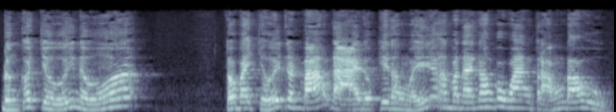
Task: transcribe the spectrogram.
Đừng có chửi nữa. Tôi bay chửi trên báo đài được kia thằng mỹ bên này nó không có quan trọng đâu.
